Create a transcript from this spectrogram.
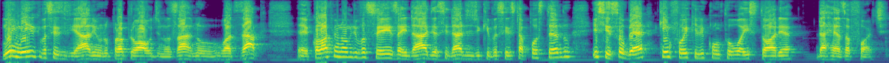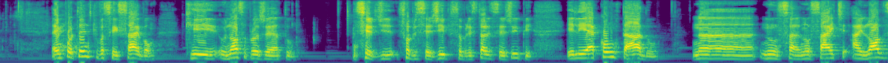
No e-mail que vocês enviarem, no próprio áudio no, WhatsApp, é, coloque o nome de vocês, a idade, a cidade de que você está postando e, se souber, quem foi que lhe contou a história da Reza Forte. É importante que vocês saibam que o nosso projeto sobre Sergipe, sobre a história de Sergipe, ele é contado na, no, no site I Love,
